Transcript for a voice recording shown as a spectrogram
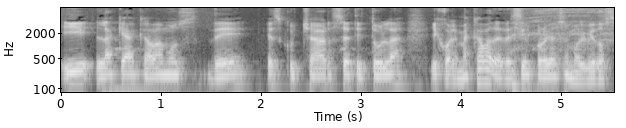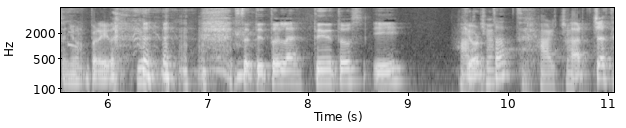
Y la que acabamos de escuchar se titula, híjole, me acaba de decir, pero ya se me olvidó, señor Pereira. se titula Tinnitus y Yortat. Harchat.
